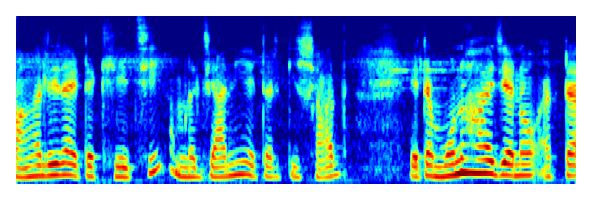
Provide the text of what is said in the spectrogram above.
বাঙালিরা এটা খেয়েছি। আমরা জানি এটার কি স্বাদ। এটা মনে হয় যেন একটা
